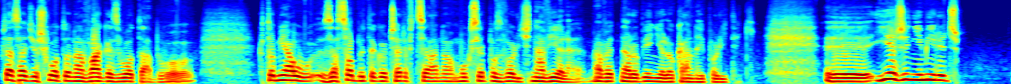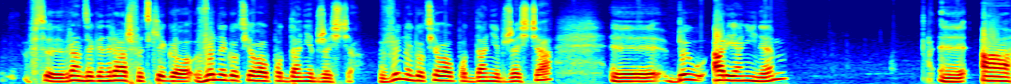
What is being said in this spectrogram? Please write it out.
W zasadzie szło to na wagę złota. Było, kto miał zasoby tego czerwca, no, mógł sobie pozwolić na wiele, nawet na robienie lokalnej polityki. Jerzy Niemirycz w, randze generała szwedzkiego wynegocjował poddanie Brześcia. Wynegocjował poddanie Brześcia, y, był Arianinem, y, a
